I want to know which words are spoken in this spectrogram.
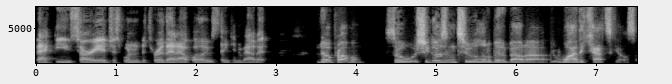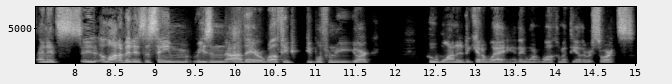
Back to you. Sorry, I just wanted to throw that out while I was thinking about it. No problem. So she goes into a little bit about uh, why the Catskills, and it's it, a lot of it is the same reason uh, they are wealthy people from New York who wanted to get away, and they weren't welcome at the other resorts,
